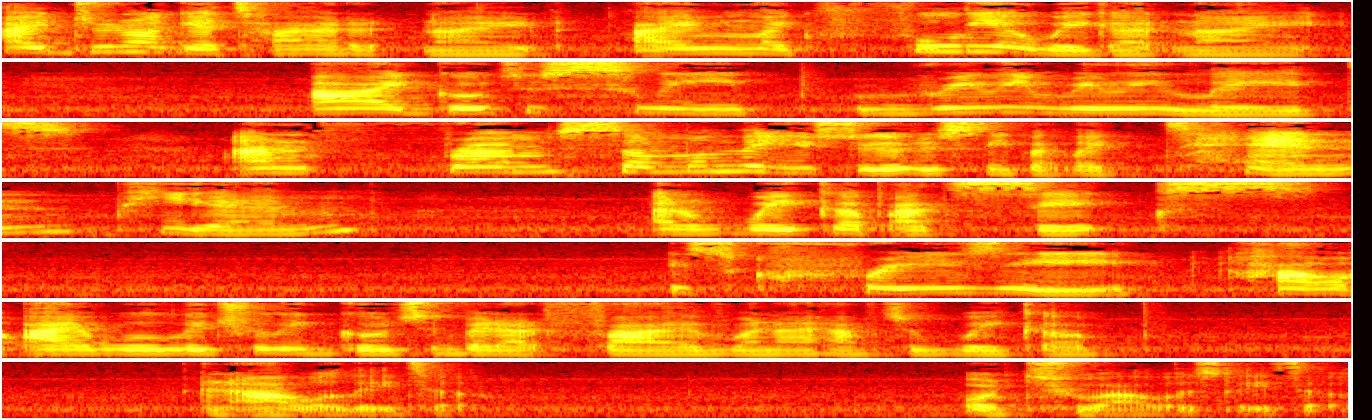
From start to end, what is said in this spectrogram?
I do not get tired at night. I'm like fully awake at night I go to sleep really, really late. And from someone that used to go to sleep at like 10 p.m. and wake up at 6, it's crazy how I will literally go to bed at 5 when I have to wake up an hour later or two hours later.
